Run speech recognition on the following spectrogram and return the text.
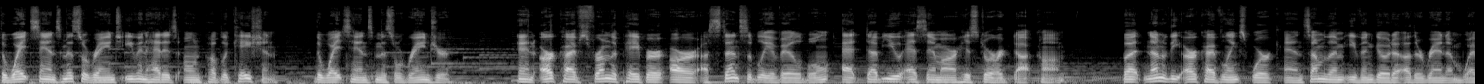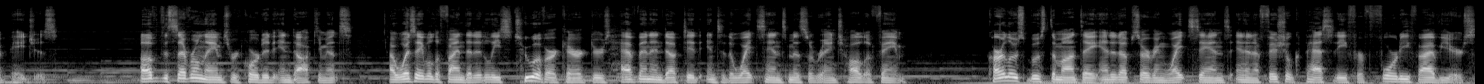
The White Sands Missile Range even had its own publication, the White Sands Missile Ranger, and archives from the paper are ostensibly available at WSMRhistoric.com. But none of the archive links work, and some of them even go to other random web pages. Of the several names recorded in documents, I was able to find that at least two of our characters have been inducted into the White Sands Missile Range Hall of Fame. Carlos Bustamante ended up serving White Sands in an official capacity for 45 years,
